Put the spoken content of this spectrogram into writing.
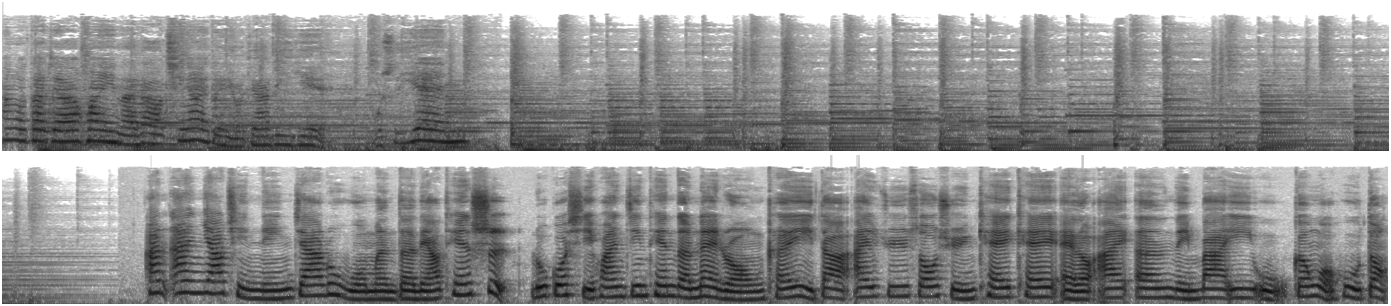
Hello，大家欢迎来到亲爱的尤加利叶，我是燕。安安邀请您加入我们的聊天室。如果喜欢今天的内容，可以到 IG 搜寻 KKLIN 零八一五跟我互动，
